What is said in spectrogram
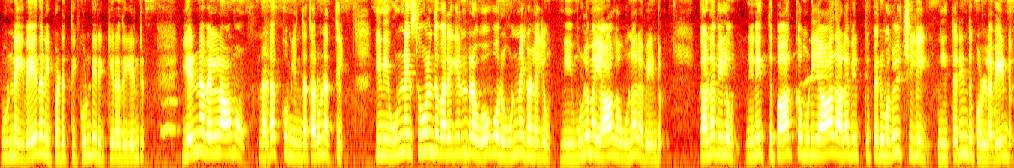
உன்னை வேதனைப்படுத்தி கொண்டிருக்கிறது என்று. என்னவெல்லாமோ நடக்கும் இந்த தருணத்தில். இனி உன்னை சூழ்ந்து வருகின்ற ஒவ்வொரு உண்மைகளையும் நீ முழுமையாக உணர வேண்டும். கனவிலும் நினைத்து பார்க்க முடியாத அளவிற்கு பெருமகிழ்ச்சியை நீ தெரிந்து கொள்ள வேண்டும்.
